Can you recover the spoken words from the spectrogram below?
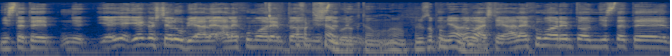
niestety, ja, ja, ja gościa lubię, ale, ale humorem to A niestety... rok temu, no, już zapomniałem. No, no właśnie, ale humorem to niestety...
